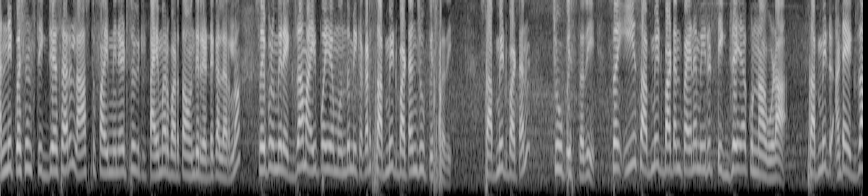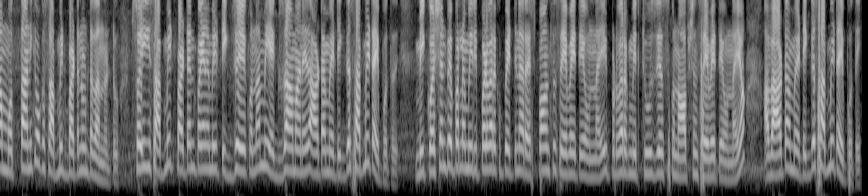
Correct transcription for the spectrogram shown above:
అన్ని క్వశ్చన్స్ టిక్ చేశారు లాస్ట్ ఫైవ్ మినిట్స్ ఇట్లా టైమర్ పడతా ఉంది రెడ్ కలర్లో. సో ఇప్పుడు మీరు ఎగ్జామ్ అయిపోయే ముందు మీకు అక్కడ సబ్మిట్ బటన్ చూపిస్తుంది. సబ్మిట్ బటన్ చూపిస్తుంది. సో ఈ సబ్మిట్ బటన్ పైన మీరు టిక్ చేయకున్నా కూడా సబ్మిట్ అంటే ఎగ్జామ్ మొత్తానికి ఒక సబ్మిట్ బటన్ ఉంటుంది అన్నట్టు. సో ఈ సబ్మిట్ బటన్ పైన మీరు టిక్ చేయకుండా మీ ఎగ్జామ్ అనేది ఆటోమేటిక్గా సబ్మిట్ అయిపోతుంది. మీ క్వశ్చన్ పేపర్లో మీరు ఇప్పటివరకు పెట్టిన రెస్పాన్సెస్ ఏవైతే ఉన్నాయో ఇప్పటివరకు మీరు చూస్ చేసుకున్న ఆప్షన్స్ ఏవైతే ఉన్నాయో అవి ఆటోమేటిక్గా సబ్మిట్ అయిపోతాయి.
